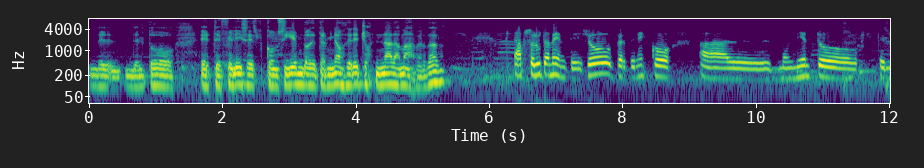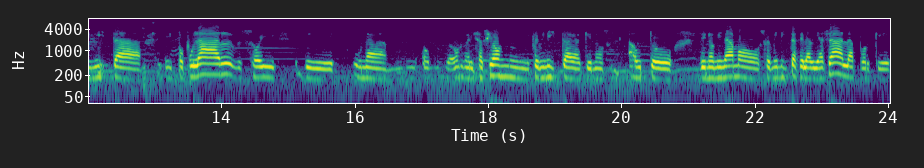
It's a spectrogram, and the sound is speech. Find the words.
del, del todo este, felices consiguiendo determinados derechos nada más, ¿verdad? Absolutamente. Yo pertenezco al movimiento feminista popular, soy de una organización feminista que nos autodenominamos feministas de la Via Yala porque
